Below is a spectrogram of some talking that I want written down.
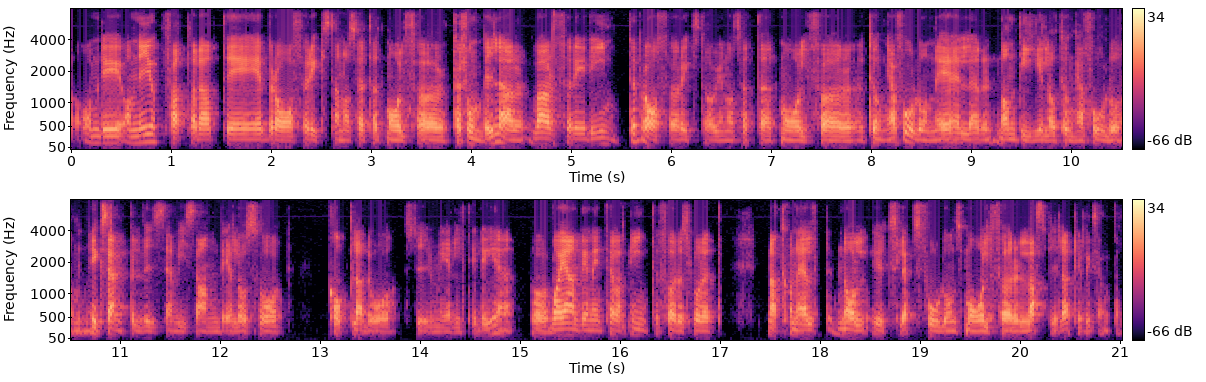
om, det, om ni uppfattade att det är bra för riksdagen att sätta ett mål för personbilar, varför är det inte bra för riksdagen att sätta ett mål för tunga fordon eller någon del av tunga fordon, exempelvis en viss andel och så koppla då styrmedel till det? Vad är anledningen till att ni inte föreslår ett nationellt nollutsläppsfordonsmål för lastbilar till exempel?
